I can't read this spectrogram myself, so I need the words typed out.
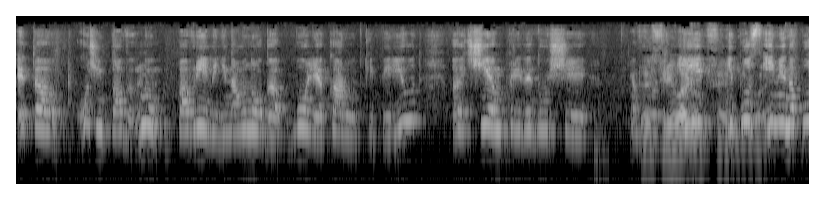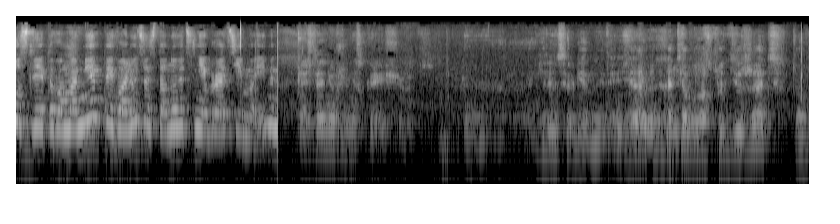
это очень по, ну, по времени намного более короткий период, э, чем предыдущие. То вот. есть революция. И, и пос, именно после этого момента эволюция становится необратима. Именно... Если они уже не скрещиваются. Елена Сергеевна, я хотел бы вас поддержать в том,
